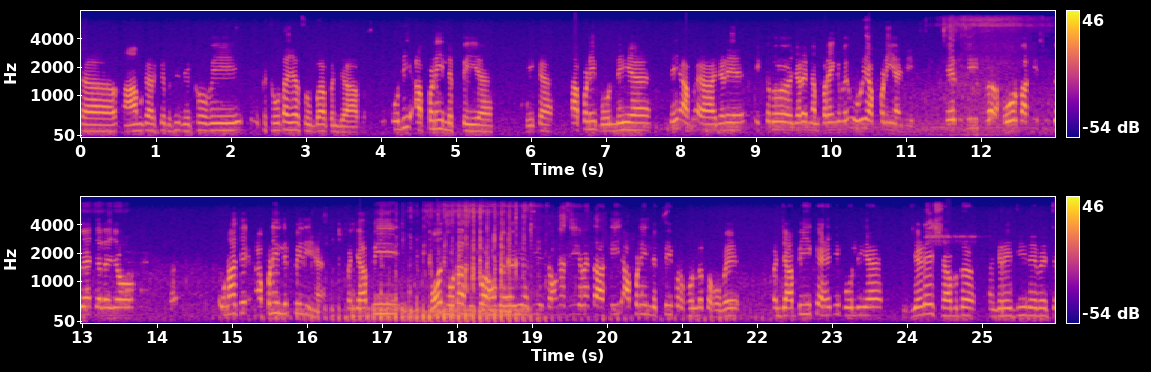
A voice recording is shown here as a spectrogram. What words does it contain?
ਆਮ ਕਰਕੇ ਤੁਸੀਂ ਦੇਖੋ ਵੀ ਇੱਕ ਛੋਟਾ ਜਿਹਾ ਸੂਬਾ ਪੰਜਾਬ ਉਹਦੀ ਆਪਣੀ ਲਿਪੀ ਹੈ ਠੀਕ ਹੈ ਆਪਣੀ ਬੋਲੀ ਹੈ ਤੇ ਜਿਹੜੇ ਇੱਕ ਦੋ ਜਿਹੜੇ ਨੰਬਰਿੰਗ ਉਹ ਵੀ ਆਪਣੀ ਹੈ ਜੀ। ਇਹ ਤੁਸੀਂ ਹੋਰ ਬਾਕੀ ਸੂਬਿਆਂ ਚਲੇ ਜਾਓ। ਉਹਨਾਂ 'ਚ ਆਪਣੀ ਲਿਪੀ ਨਹੀਂ ਹੈ। ਪੰਜਾਬੀ ਬਹੁਤ ਛੋਟਾ ਸੂਬਾ ਹੁੰਦੇ ਹੋਏ ਵੀ ਅਸੀਂ ਇਹ ਚਾਹੁੰਦੇ ਸੀ ਵੀ ਤਾਂ ਕਿ ਆਪਣੀ ਲਿਪੀ ਪ੍ਰਫੁੱਲਤ ਹੋਵੇ। ਪੰਜਾਬੀ ਇੱਕ ਇਹੋ ਜਿਹੀ ਬੋਲੀ ਹੈ ਜਿਹੜੇ ਸ਼ਬਦ ਅੰਗਰੇਜ਼ੀ ਦੇ ਵਿੱਚ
